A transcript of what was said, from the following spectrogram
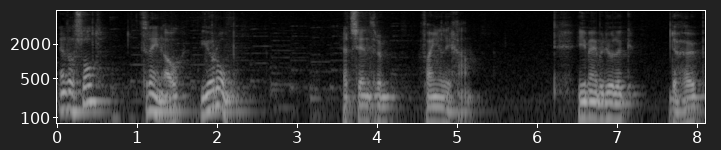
En tot slot, train ook je romp. Het centrum van je lichaam. Hiermee bedoel ik de heup,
